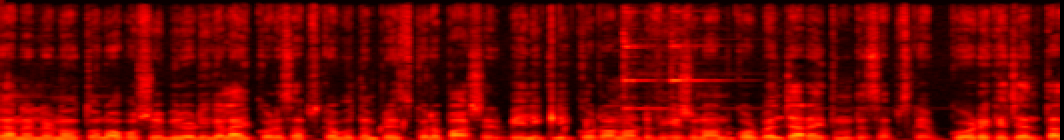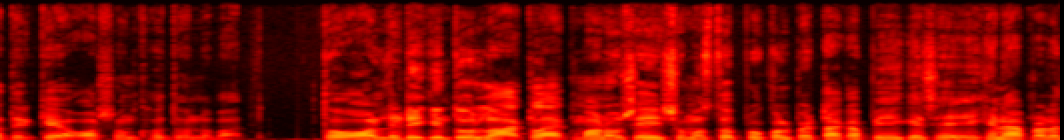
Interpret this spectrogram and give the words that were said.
চ্যানেলে নতুন, অবশ্যই ভিডিওটিকে লাইক করে সাবস্ক্রাইব বাটন প্রেস করে পাশের বেলি ক্লিক করে নোটিফিকেশন অন করবেন। যারা ইতিমধ্যে সাবস্ক্রাইব করে রেখেছেন, তাদেরকে অসংখ্য ধন্যবাদ। তো অলরেডি কিন্তু লাখ লাখ মানুষ এই সমস্ত প্রকল্পের টাকা পেয়ে গেছে। এখানে আপনারা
